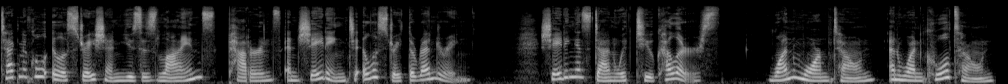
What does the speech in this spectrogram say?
Technical illustration uses lines, patterns, and shading to illustrate the rendering. Shading is done with two colors, one warm tone and one cool tone,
